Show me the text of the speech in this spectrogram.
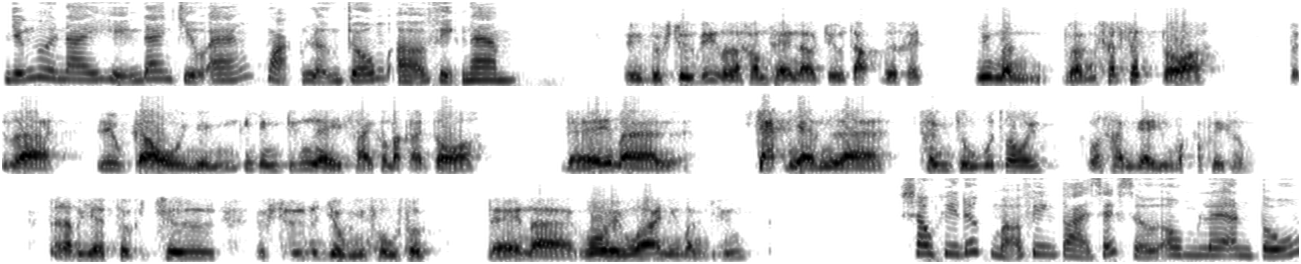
Những người này hiện đang chịu án hoặc lẫn trốn ở Việt Nam. Thì luật sư biết là không thể nào triệu tập được hết, nhưng mình vẫn sách sách tòa, tức là yêu cầu những cái nhân chứng này phải có mặt ở tòa để mà xác nhận là thân chủ của tôi có tham gia vụ bắt cóc hay không. Tức là bây giờ luật sư luật sư nó dùng những thủ thuật để mà vô hiệu hóa những bằng chứng. Sau khi Đức mở phiên tòa xét xử ông Lê Anh Tú,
